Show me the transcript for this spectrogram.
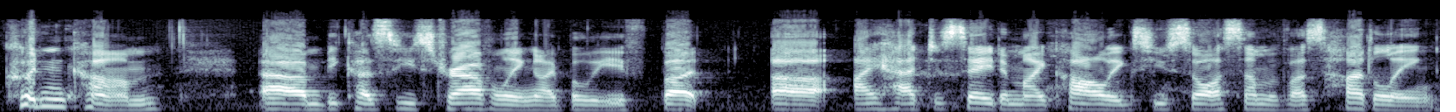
couldn't come um, because he's traveling, I believe. But uh, I had to say to my colleagues, you saw some of us huddling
